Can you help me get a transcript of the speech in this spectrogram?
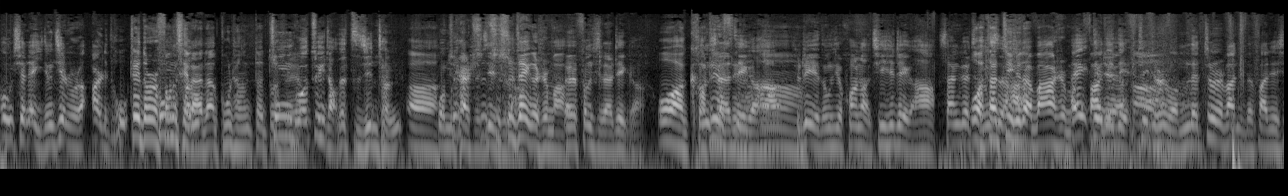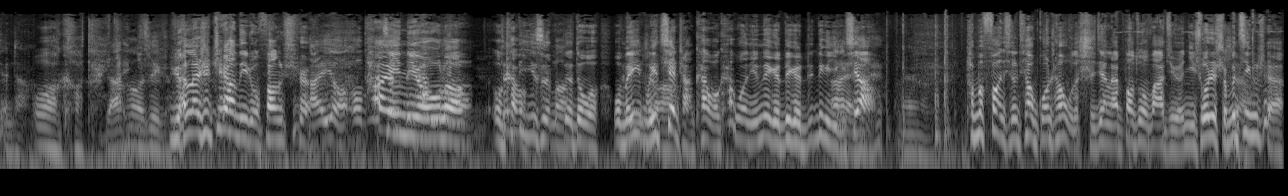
哦，现在已经进入了二里头，这都是封起来的工程的中国最早的紫禁城啊我们开始进去是这个是吗呃，封起来这个。哇靠，封起来这个哈啊，就这些东西，荒草栖息这个哈，三个哇它继续在挖是吗哎，对对对，啊这就是我们的正儿八经的发掘现场。我靠，太然后这个原来是这样的一种方式，哎呦哦太牛了！我看真第一次吗对对，我我没没现场看，我看过您那个那个那个影像哎，哎他们放弃了跳广场舞的时间来帮做挖掘，你说这什么精神？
